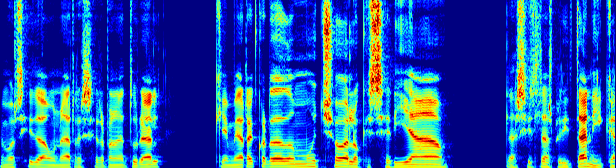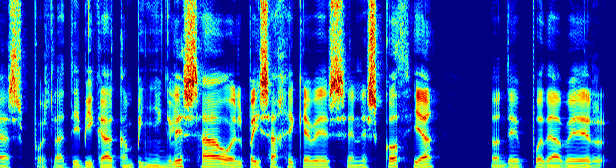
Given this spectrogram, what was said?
hemos ido a una reserva natural que me ha recordado mucho a lo que sería las Islas Británicas, pues la típica campiña inglesa o el paisaje que ves en Escocia, donde puede haber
